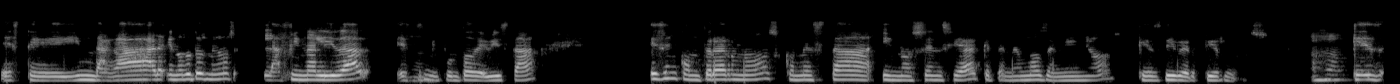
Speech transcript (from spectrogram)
este, indagar en nosotros mismos, la finalidad, este es mi punto de vista, es encontrarnos con esta inocencia que tenemos de niños, que es divertirnos que es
